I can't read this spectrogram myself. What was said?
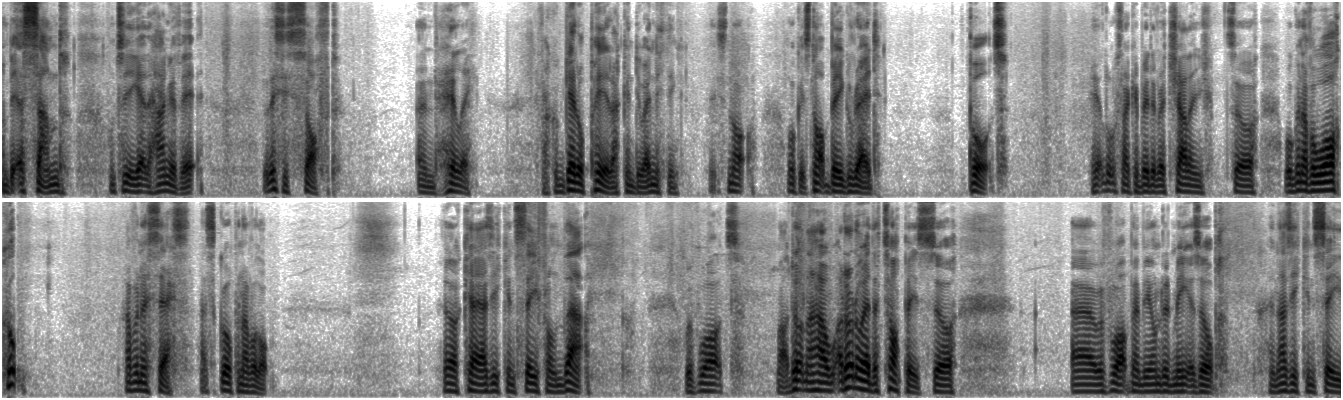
a bit of sand until you get the hang of it. But this is soft and hilly. If I could get up here I can do anything. It's not look it's not big red but it looks like a bit of a challenge. So we're gonna have a walk up have an assess. Let's go up and have a look. Okay as you can see from that we've walked well, I don't know how I don't know where the top is so uh, we've walked maybe 100 metres up. And as you can see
